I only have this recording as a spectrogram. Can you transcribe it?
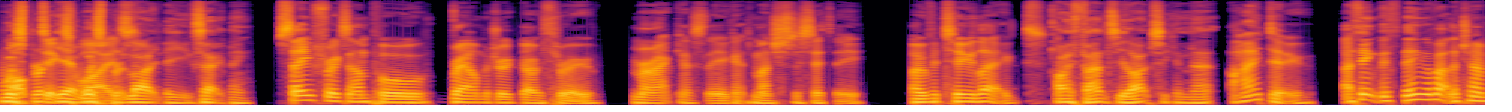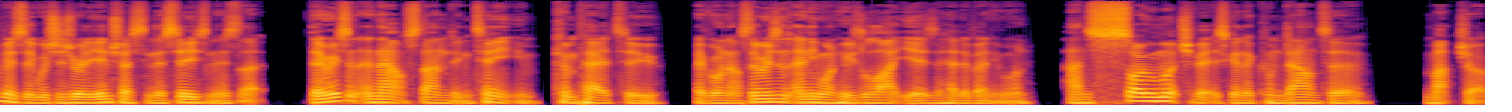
whisper, optics yeah, whisper wise, it lightly. Exactly. say for example, Real Madrid go through miraculously against Manchester City over two legs. I fancy Leipzig in that. I do. I think the thing about the Champions League, which is really interesting this season, is that there isn't an outstanding team compared to everyone else. There isn't anyone who's light years ahead of anyone, and so much of it is going to come down to matchup.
